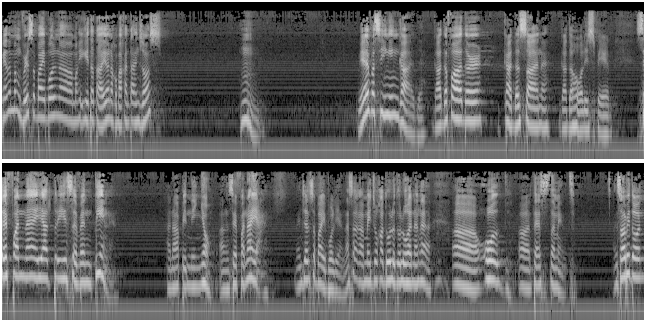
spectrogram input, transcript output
Meron bang verse sa Bible na makikita tayo na kumakanta ang Diyos? Hmm. We have a singing God. God the Father, God the Son, God the Holy Spirit. Zephaniah 3.17. Hanapin ninyo ang Zephaniah. Nandyan sa Bible yan. Nasa medyo kadulo-duluhan ng uh, Old uh, Testament. Ang sabi doon,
